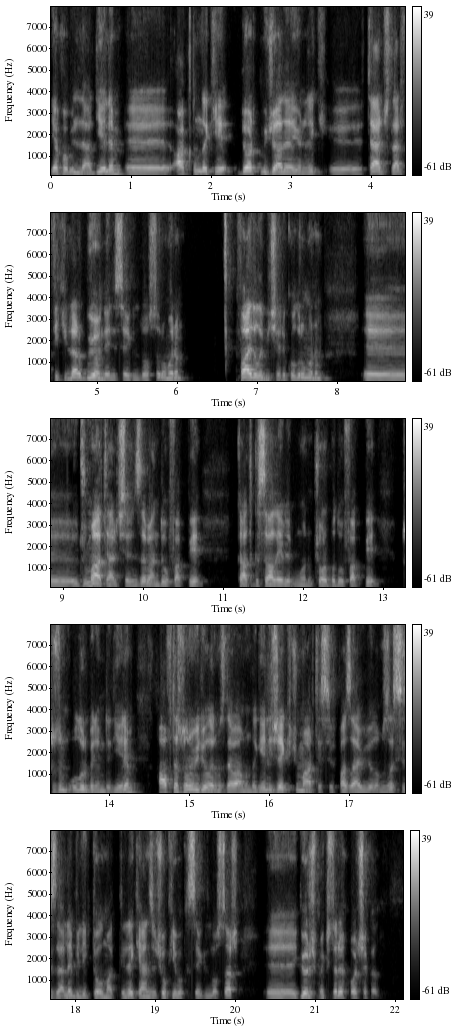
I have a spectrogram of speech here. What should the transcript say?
yapabilirler diyelim. E, aklımdaki 4 mücadeleye yönelik e, tercihler, fikirler bu yöndeydi sevgili dostlar. Umarım faydalı bir içerik olur. Umarım e, Cuma tercihlerinize ben de ufak bir katkı sağlayabilirim. Umarım çorbada ufak bir tuzum olur benim de diyelim. Hafta sonu videolarımız devamında gelecek. Cumartesi, pazar videolarımızda sizlerle birlikte olmak dileğiyle. Kendinize çok iyi bakın sevgili dostlar. E, görüşmek üzere. Hoşçakalın.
